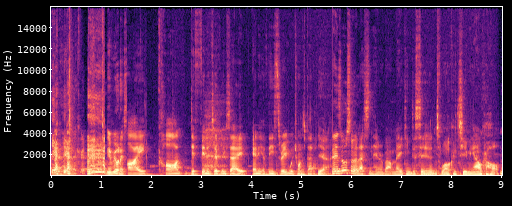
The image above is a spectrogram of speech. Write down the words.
yeah, yeah. to be honest, I can't definitively say any of these three which one's better. Yeah. There's also a lesson here about making decisions while consuming alcohol.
